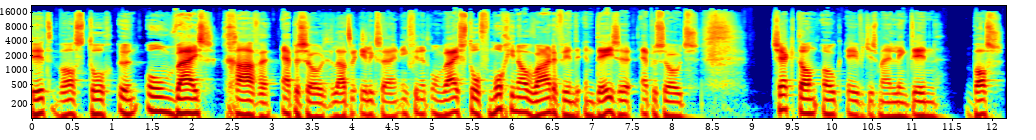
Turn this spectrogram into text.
Dit was toch een onwijs gave episode. Laten we eerlijk zijn. Ik vind het onwijs tof. Mocht je nou waarde vinden in deze episodes, check dan ook eventjes mijn LinkedIn, Bas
